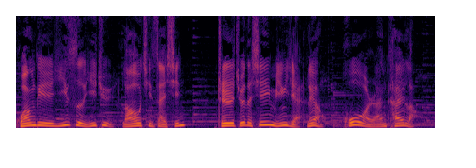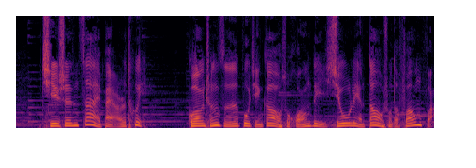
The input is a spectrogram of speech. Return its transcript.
皇帝一字一句牢记在心，只觉得心明眼亮，豁然开朗，起身再拜而退。广成子不仅告诉皇帝修炼道术的方法，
